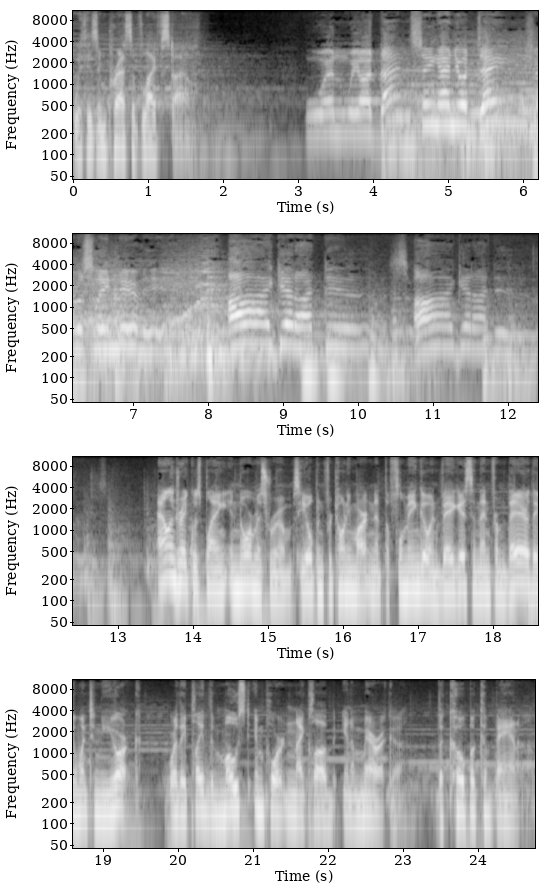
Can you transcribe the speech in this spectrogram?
with his impressive lifestyle. When we are dancing and you're dangerously near me, I get ideas, I get ideas. Alan Drake was playing enormous rooms. He opened for Tony Martin at the Flamingo in Vegas, and then from there they went to New York, where they played the most important nightclub in America, the Copacabana.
